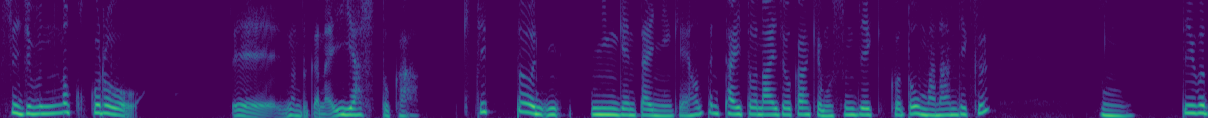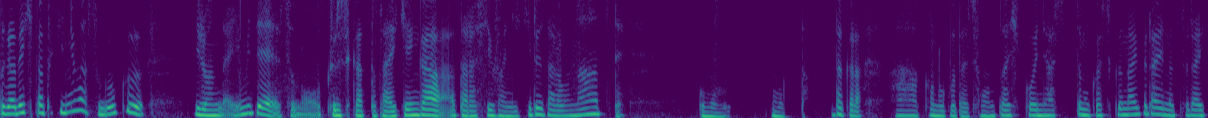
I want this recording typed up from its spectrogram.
そして自分の心を、えー、なんとかな、癒すとか、きちっと人間対人間、本当に対等な愛情関係を結んでいくことを学んでいく。うん。っていうことができたときにはすごくいろんな意味でその苦しかった体験が新しい風に生きるだろうなって思う、思った。だから、ああ、この子たち本当は飛行に走ってもおかしくないぐらいの辛い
